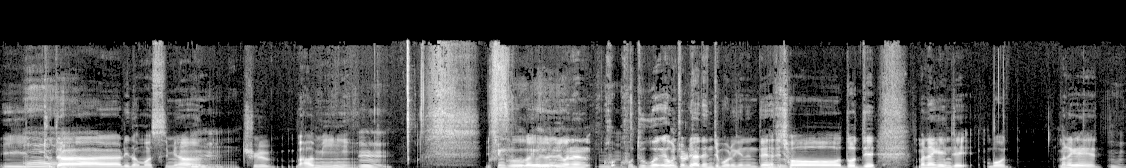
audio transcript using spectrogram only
네. 두 달이 넘었으면 음. 줄 마음이 음, 이 친구가 이거, 호- 누구에게 혼쭐 내야 되는지 모르겠는데 사실 음. 저도 이제 만약에 이제 뭐 만약에 음.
